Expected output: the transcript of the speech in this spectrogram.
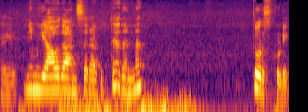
ಕೈಯಲ್ಲಿ. ನಿಮ್ಗೆ ಯಾವ್ದು ಆನ್ಸರ್ ಆಗುತ್ತೆ? ಅದನ್ನು ತೋರಿಸ್ಕೊಡಿ.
